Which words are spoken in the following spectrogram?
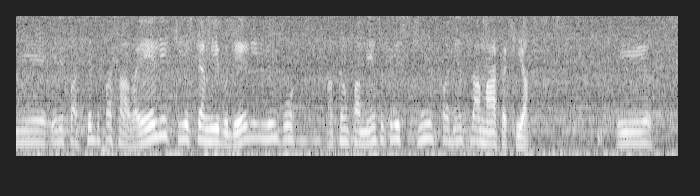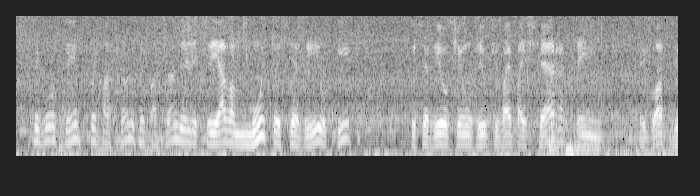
E ele sempre passava, ele e este amigo dele e um acampamento que eles tinham para dentro da mata aqui, ó. E chegou o tempo, foi passando, foi passando, ele criava muito esse rio aqui. Esse rio que é um rio que vai para a serra, tem negócio de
